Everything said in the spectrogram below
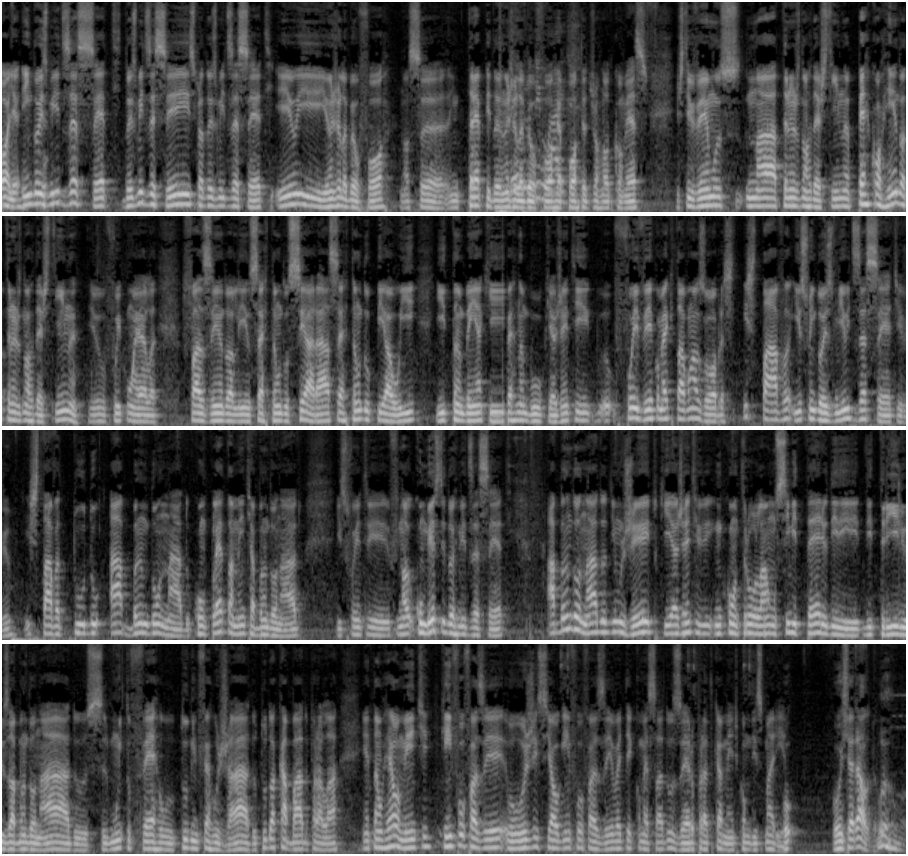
Olha, em 2017, 2016 para 2017, eu e Ângela Belfort, nossa intrépida Ângela Belfort, demais. repórter do Jornal do Comércio, Estivemos na Transnordestina, percorrendo a Transnordestina. Eu fui com ela fazendo ali o sertão do Ceará, sertão do Piauí e também aqui em Pernambuco. E a gente foi ver como é que estavam as obras. Estava, isso em 2017, viu? Estava tudo abandonado, completamente abandonado. Isso foi entre o final, começo de 2017 abandonado de um jeito que a gente encontrou lá um cemitério de, de trilhos abandonados, muito ferro, tudo enferrujado, tudo acabado para lá. Então, realmente, quem for fazer hoje, se alguém for fazer, vai ter que começar do zero praticamente, como disse Maria. Ô, ô Geraldo,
